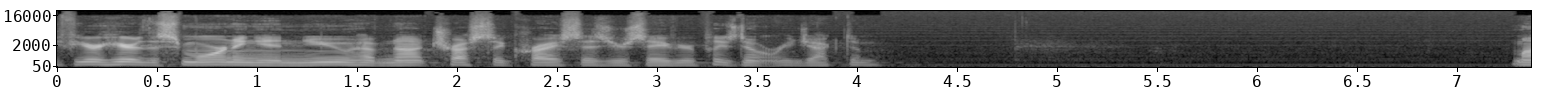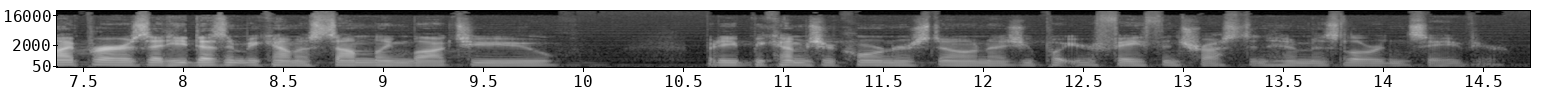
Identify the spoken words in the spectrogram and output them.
If you're here this morning and you have not trusted Christ as your Savior, please don't reject Him. My prayer is that He doesn't become a stumbling block to you but he becomes your cornerstone as you put your faith and trust in him as Lord and Savior.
